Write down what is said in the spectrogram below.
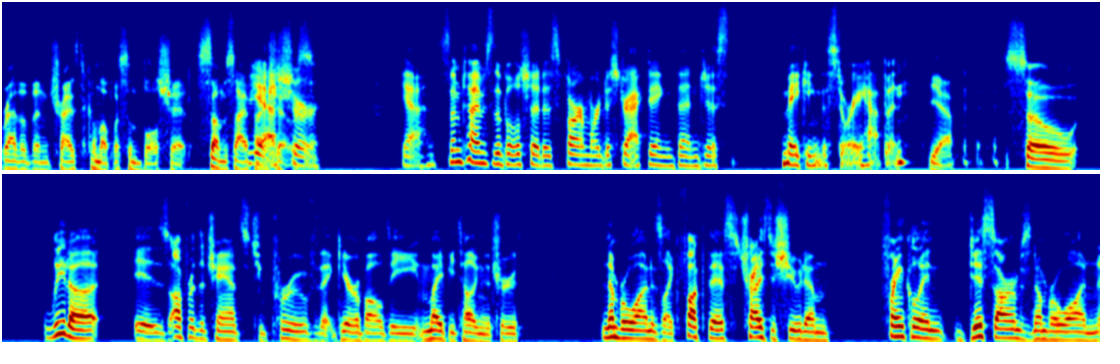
rather than tries to come up with some bullshit. Some sci-fi yeah, shows. sure. Yeah. Sometimes the bullshit is far more distracting than just making the story happen. Yeah. So Lyta is offered the chance to prove that Garibaldi might be telling the truth. Number one is like, fuck this, tries to shoot him. Franklin disarms number one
